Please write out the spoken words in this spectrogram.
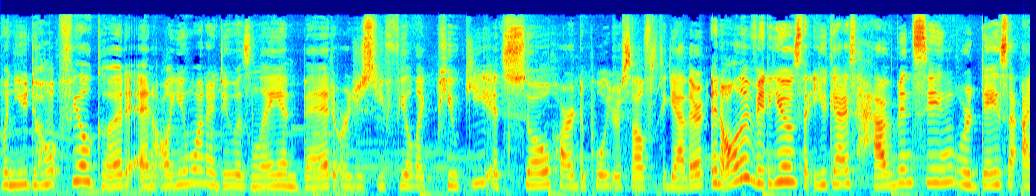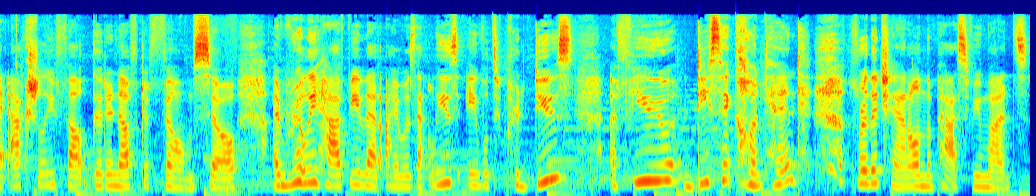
when you don't feel good and all you want to do is lay in bed or just you feel like pukey, it's so hard to pull yourselves together. And all the videos that you guys have been seeing were days that I actually felt good enough to film. So I'm really happy that I was at least able to produce a few decent content for the channel in the past few months.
